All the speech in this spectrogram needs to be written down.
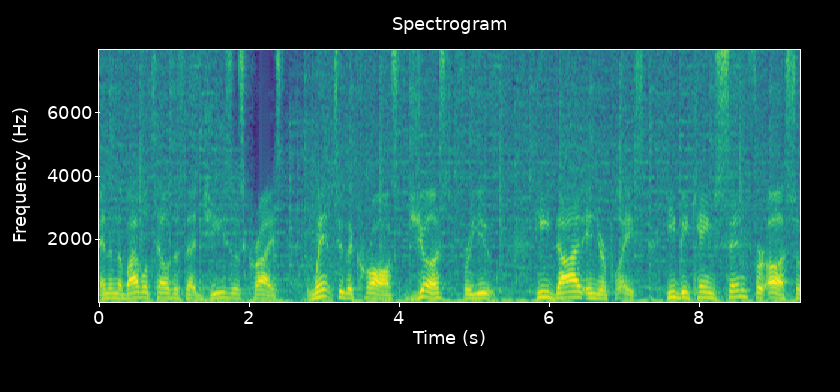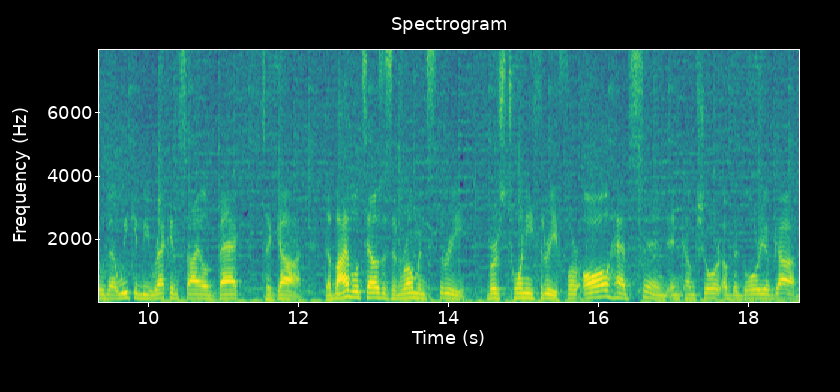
And then the Bible tells us that Jesus Christ went to the cross just for you. He died in your place. He became sin for us so that we can be reconciled back to God. The Bible tells us in Romans 3, verse 23, For all have sinned and come short of the glory of God.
